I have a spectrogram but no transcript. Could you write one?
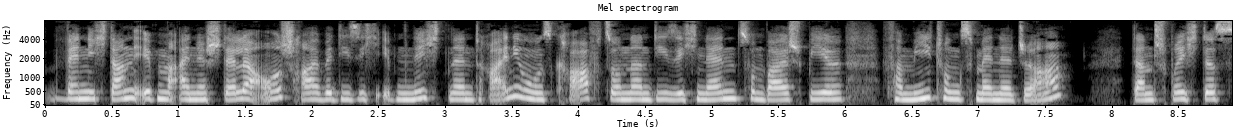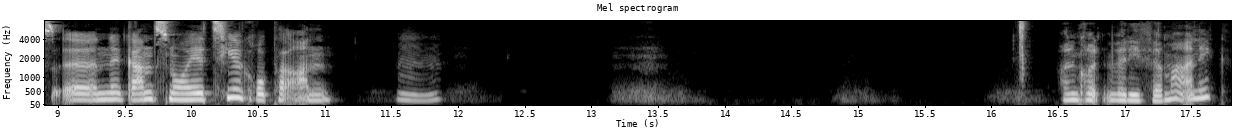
wenn ich dann eben eine Stelle ausschreibe, die sich eben nicht nennt Reinigungskraft, sondern die sich nennt zum Beispiel Vermietungsmanager, dann spricht das äh, eine ganz neue Zielgruppe an. Mhm. Wann gründen wir die Firma, Annik?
